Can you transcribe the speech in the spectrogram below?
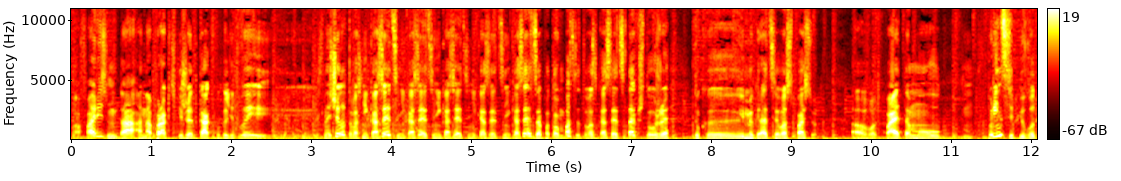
афоризм, да, а на практике же это как выглядит? Вы э, сначала это вас не касается, не касается, не касается, не касается, не касается, а потом бац, это вас касается так, что уже только иммиграция вас спасет. А, Вот, поэтому, в принципе, вот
